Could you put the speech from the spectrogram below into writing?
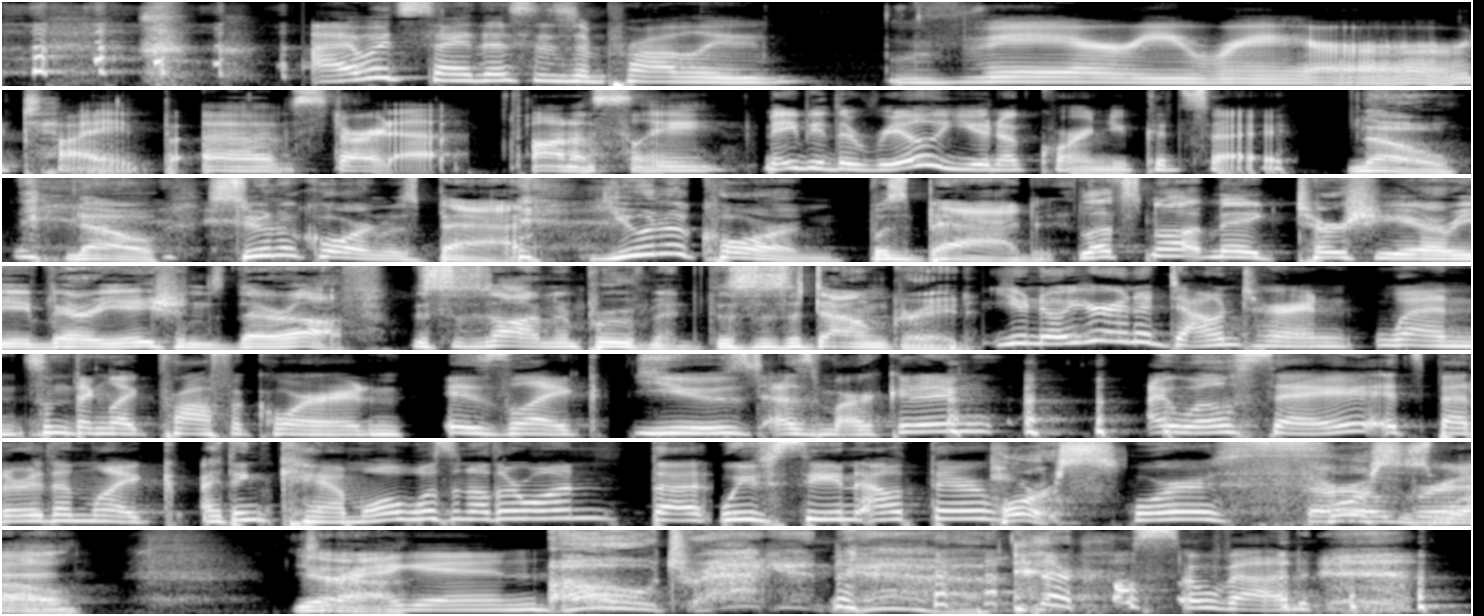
I would say this is a probably very rare type of startup, honestly. Maybe the real unicorn, you could say. No, no. Soonicorn was bad. Unicorn was bad. Let's not make tertiary variations thereof. This is not an improvement. This is a downgrade. You know you're in a downturn when something like Proficorn is like used as marketing. I will say it's better than like I think Camel was another one that we've seen out there. Horse. Horse. Horse as well. Yeah. Dragon. Oh, dragon. Yeah. They're all so bad.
